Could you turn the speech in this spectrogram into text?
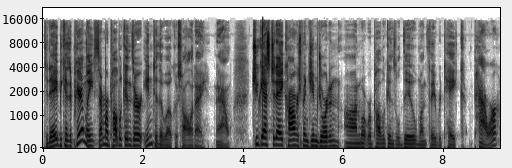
today because apparently some Republicans are into the Wokest holiday now. Two guests today Congressman Jim Jordan on what Republicans will do once they retake power,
